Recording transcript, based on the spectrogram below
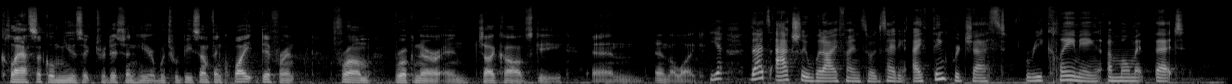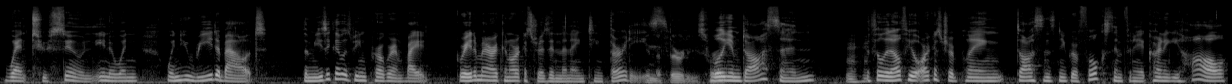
classical music tradition here, which would be something quite different from Bruckner and Tchaikovsky and and the like. Yeah, that's actually what I find so exciting. I think we're just reclaiming a moment that went too soon. You know, when when you read about the music that was being programmed by great American orchestras in the 1930s. In the 30s, right. William Dawson Mm-hmm. the Philadelphia Orchestra playing Dawson's Negro Folk Symphony at Carnegie Hall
